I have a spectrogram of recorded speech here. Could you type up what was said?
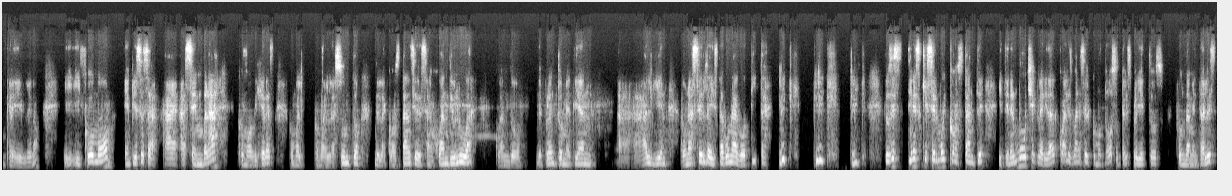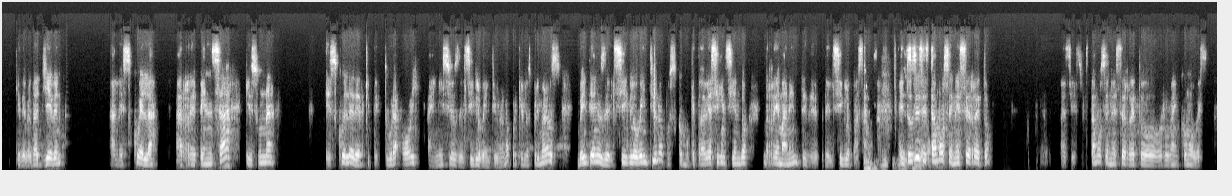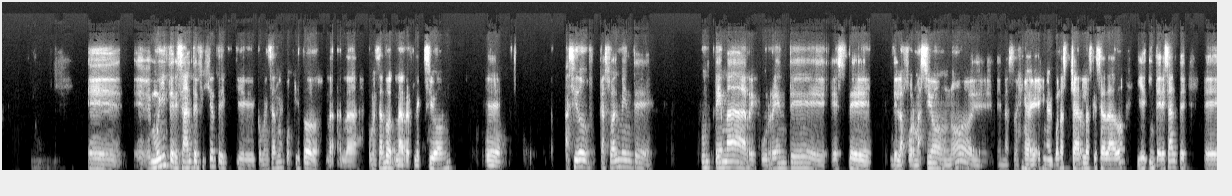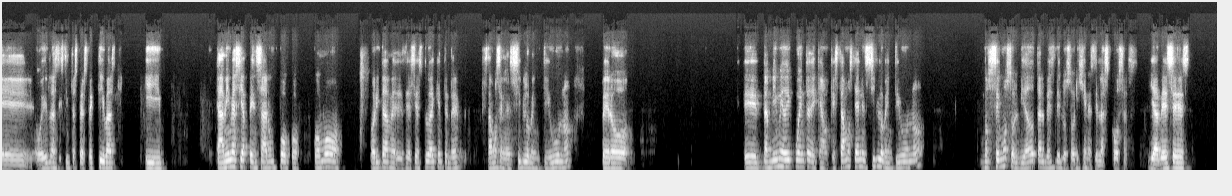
increíble, ¿no? Y, cómo empiezas a, a, sembrar, como dijeras, como el, como el asunto de la constancia de San Juan de Ulúa, cuando de pronto metían a, alguien a una celda y estaba una gotita, clic, clic, clic. Entonces tienes que ser muy constante y tener mucha claridad cuáles van a ser como dos o tres proyectos fundamentales que de verdad lleven a la escuela a repensar que es una escuela de arquitectura hoy a inicios del siglo XXI, ¿no? Porque los primeros 20 años del siglo XXI, pues como que todavía siguen siendo remanente del siglo pasado. Entonces estamos en ese reto. Así es, estamos en ese reto, Rubén, ¿cómo ves? Eh, eh, muy interesante, fíjate que comenzando un poquito, la, comenzando la reflexión, eh, ha sido casualmente un tema recurrente este, de la formación, ¿no? Eh, en, en, algunas charlas que se ha dado y es interesante eh, oír las distintas perspectivas y a mí me hacía pensar un poco cómo, ahorita me decías tú, hay que entender que estamos en el siglo XXI, pero eh, también me doy cuenta de que aunque estamos ya en el siglo XXI, nos hemos olvidado tal vez de los orígenes de las cosas y a veces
